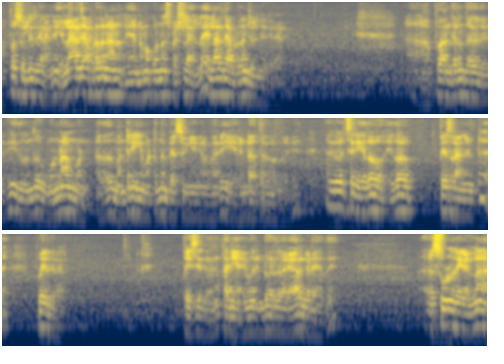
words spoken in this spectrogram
அப்போ சொல்லியிருக்கிறாங்க எல்லாரும் சாப்பிட்றதான் நானும் நமக்கு ஒன்றும் ஸ்பெஷலாக இல்லை எல்லாரும் சாப்பிட்றதான் சொல்லியிருக்காரு அப்போ அங்கேருந்து தகவல் இருக்குது இது வந்து ஒன் ஆன் ஒன் அதாவது மந்திரிங்க மட்டும்தான் பேசுவீங்கிற மாதிரி ரெண்டாவது தகவல் வந்திருக்கு. இவர் சரி ஏதோ ஏதோ பேசுகிறாங்கன்ட்டு போயிருக்கிறார். பேசியிருக்கிறாங்க. தனியாக இவங்க ரெண்டு பேர் வேறு யாரும் கிடையாது. சூழ்நிலைகள்லாம்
